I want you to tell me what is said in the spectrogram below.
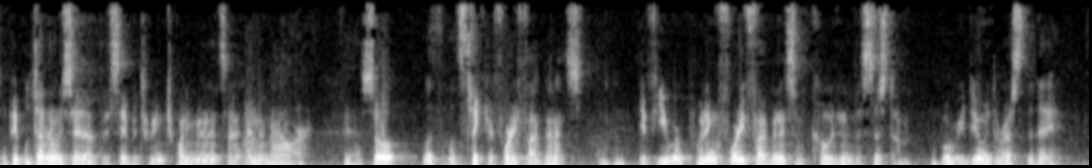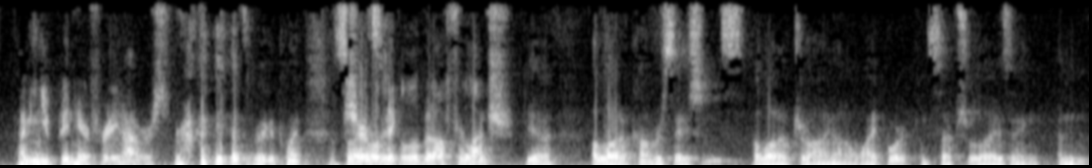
So people generally say that. They say between 20 minutes and an hour. Yeah. So let's, let's take your 45 minutes. Mhm. If you were putting 45 minutes of code into the system, Mm-hmm. what were you doing with the rest of the day? I mean, you've been here for eight hours. Right. That's a very good point. So sure, I'd we'll say- take a little bit off for lunch. Yeah, a lot of conversations, a lot of drawing on a whiteboard, conceptualizing and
